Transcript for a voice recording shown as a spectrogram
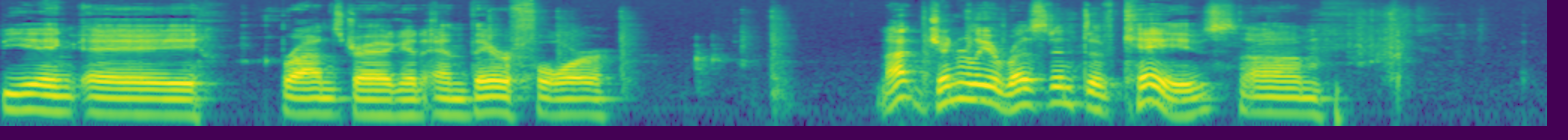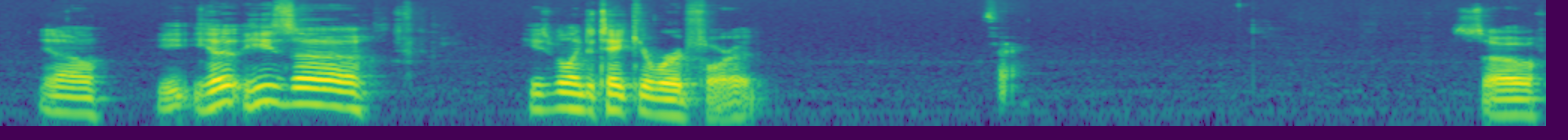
being a bronze dragon and therefore not generally a resident of caves, um, you know, he, he he's uh he's willing to take your word for it. Fair. So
